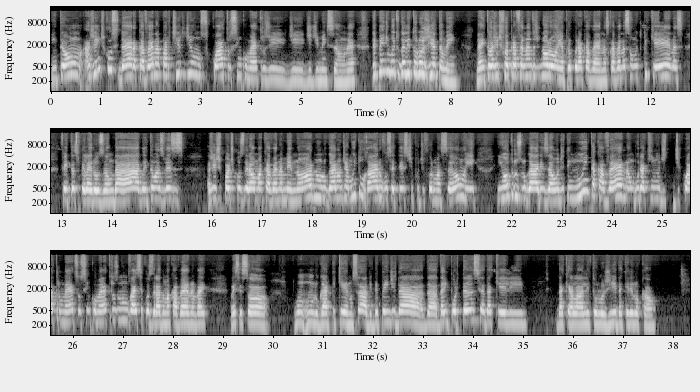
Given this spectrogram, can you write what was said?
Então, a gente considera a caverna a partir de uns 4, 5 metros de, de, de dimensão, né? Depende muito da litologia também. Né? Então a gente foi para Fernando de Noronha procurar cavernas. As cavernas são muito pequenas, feitas pela erosão da água, então às vezes a gente pode considerar uma caverna menor num lugar onde é muito raro você ter esse tipo de formação e em outros lugares onde tem muita caverna, um buraquinho de, de 4 metros ou 5 metros não vai ser considerado uma caverna, vai, vai ser só um, um lugar pequeno, sabe? Depende da, da, da importância daquele, daquela litologia, daquele local.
